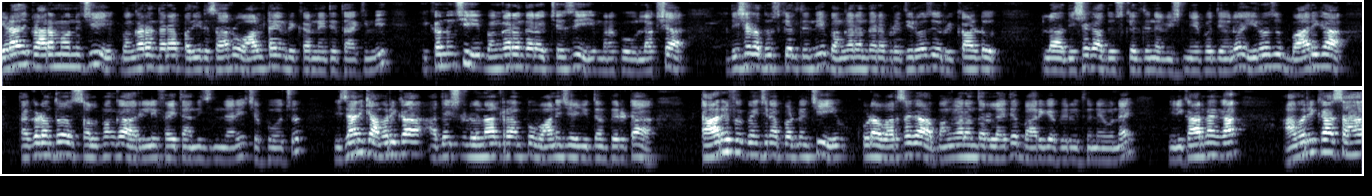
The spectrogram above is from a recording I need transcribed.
ఏడాది ప్రారంభం నుంచి బంగారం ధర పదిహేడు సార్లు ఆల్ టైం రికార్డును అయితే తాకింది. ఇక్కడ నుంచి బంగారం ధర వచ్చేసి మనకు లక్ష దిశగా దూసుకెళ్తుంది. బంగారం ధర ప్రతిరోజు రికార్డుల దిశగా దూసుకెళ్తున్న విష నేపథ్యంలో ఈరోజు భారీగా తగ్గడంతో స్వల్పంగా రిలీఫ్ అయితే అందించిందని చెప్పవచ్చు. నిజానికి అమెరికా అధ్యక్షుడు డొనాల్డ్ ట్రంప్ వాణిజ్య యుద్ధం పేరిట టారిఫ్ పెంచినప్పటి నుంచి కూడా వరుసగా బంగారం ధరలు అయితే భారీగా పెరుగుతూనే ఉన్నాయి. దీని కారణంగా అమెరికా సహా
